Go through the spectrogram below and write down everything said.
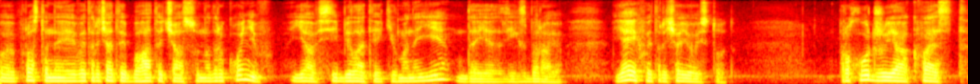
е, просто не витрачати багато часу на драконів, я всі білети, які в мене є, де я їх збираю, я їх витрачаю ось тут. Проходжу я квест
